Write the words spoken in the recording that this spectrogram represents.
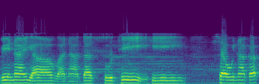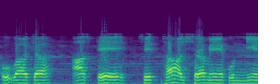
विनयावनदसुधीः। शौनक उवाच आस्ते सिद्धाश्रमे पुण्ये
